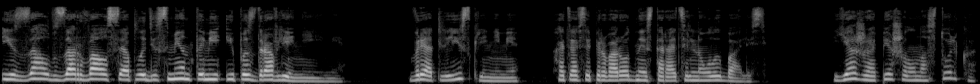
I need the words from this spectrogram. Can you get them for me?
И зал взорвался аплодисментами и поздравлениями. Вряд ли искренними, хотя все первородные старательно улыбались. Я же опешила настолько,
